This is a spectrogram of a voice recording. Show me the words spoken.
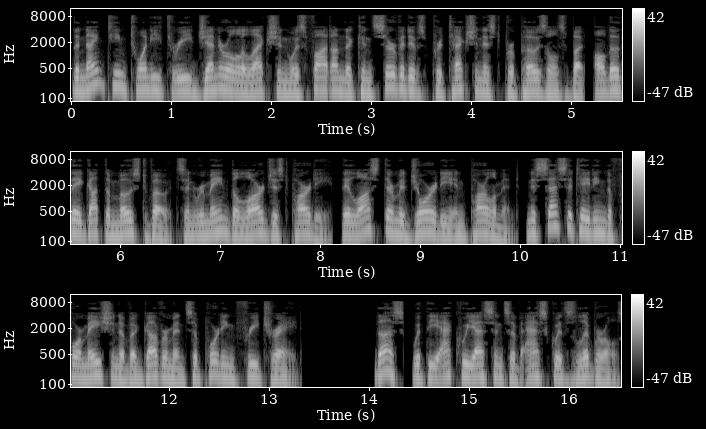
The 1923 general election was fought on the Conservatives' protectionist proposals but, although they got the most votes and remained the largest party, they lost their majority in Parliament, necessitating the formation of a government supporting free trade. Thus, with the acquiescence of Asquith's Liberals,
